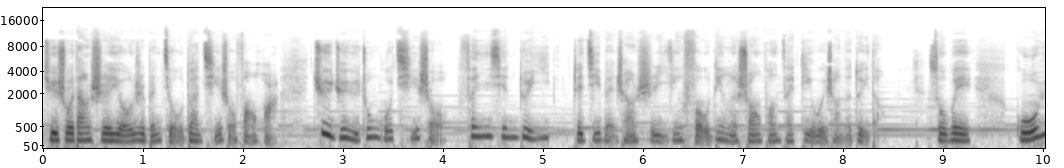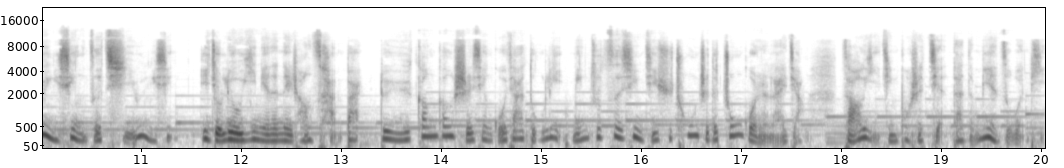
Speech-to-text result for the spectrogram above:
据说当时有日本九段棋手放话，拒绝与中国棋手分先对弈，这基本上是已经否定了双方在地位上的对等。所谓“国运兴则棋运兴”。一九六一年的那场惨败，对于刚刚实现国家独立、民族自信急需充值的中国人来讲，早已经不是简单的面子问题。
